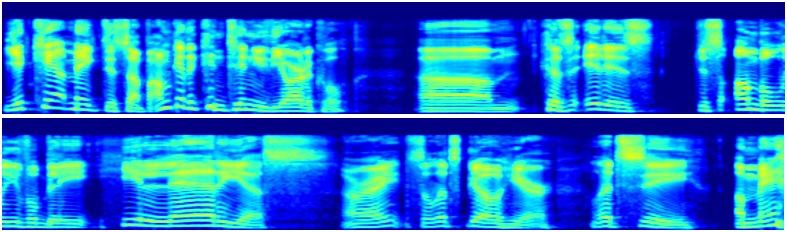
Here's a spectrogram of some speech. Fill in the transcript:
you can't make this up. I'm going to continue the article because um, it is just unbelievably hilarious. All right, so let's go here. Let's see. A man,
